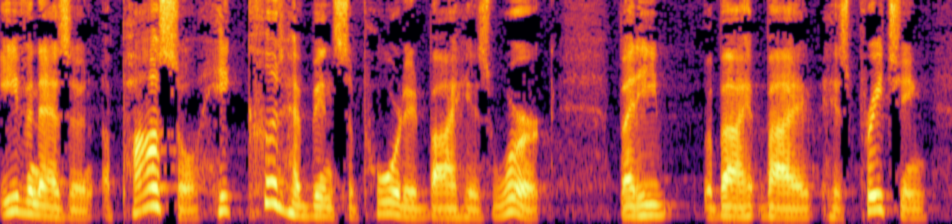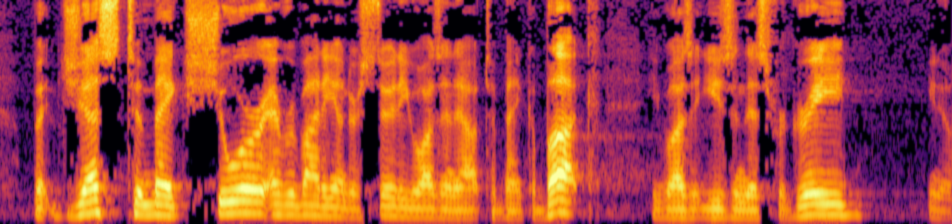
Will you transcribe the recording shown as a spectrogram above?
even as an apostle, he could have been supported by his work, but he by by his preaching, but just to make sure everybody understood he wasn't out to make a buck, he wasn't using this for greed, you know,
